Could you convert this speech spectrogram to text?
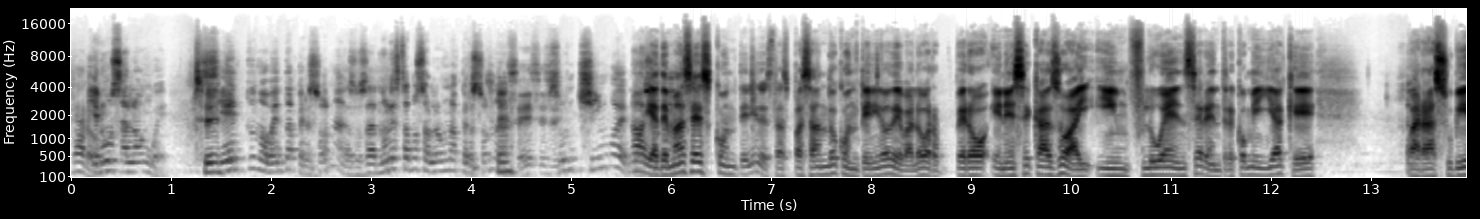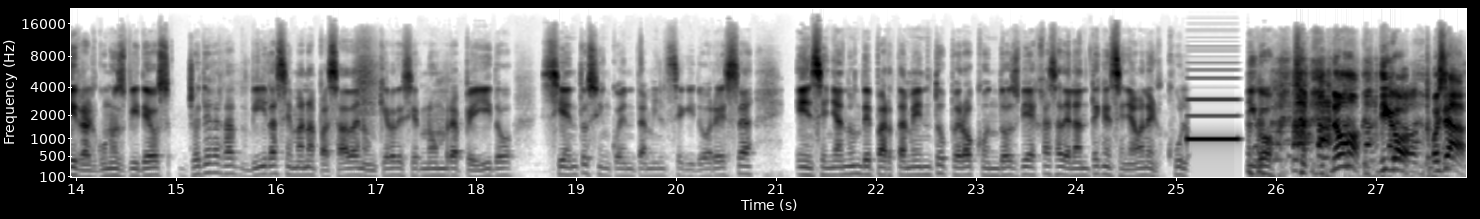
Claro. en un salón, güey. Sí. 190 personas, o sea, no le estamos hablando a una persona. Sí. Sí. Es un chingo de No, personas. y además es contenido, estás pasando contenido de valor, pero en ese caso hay influencer, entre comillas, que para subir algunos videos, yo de verdad vi la semana pasada, no quiero decir nombre, apellido, 150 mil seguidores eh, enseñando un departamento, pero con dos viejas adelante que enseñaban el culo. Digo, no, digo, o sea,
